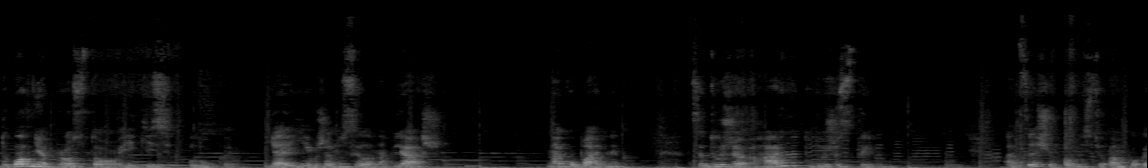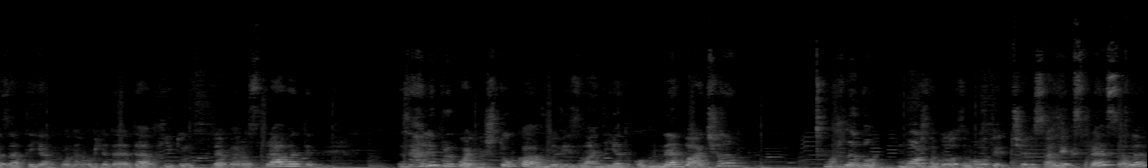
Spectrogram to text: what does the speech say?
Доповнює просто якісь луки. Я її вже носила на пляж, на купальник. Це дуже гарно та дуже стильно. А це, щоб повністю вам показати, як вона виглядає. Так, її тут треба розправити. Взагалі прикольна штука. В Новій Зеландії я такого не бачила. Можливо, можна було замовити через AliExpress, але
